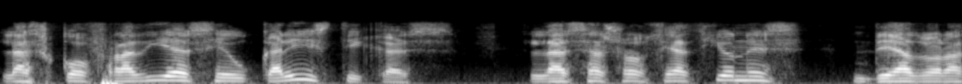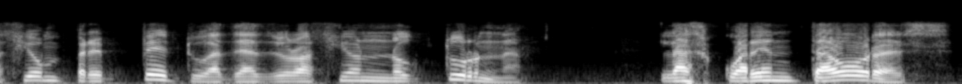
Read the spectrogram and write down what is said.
las cofradías eucarísticas, las asociaciones de adoración perpetua, de adoración nocturna, las cuarenta horas,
